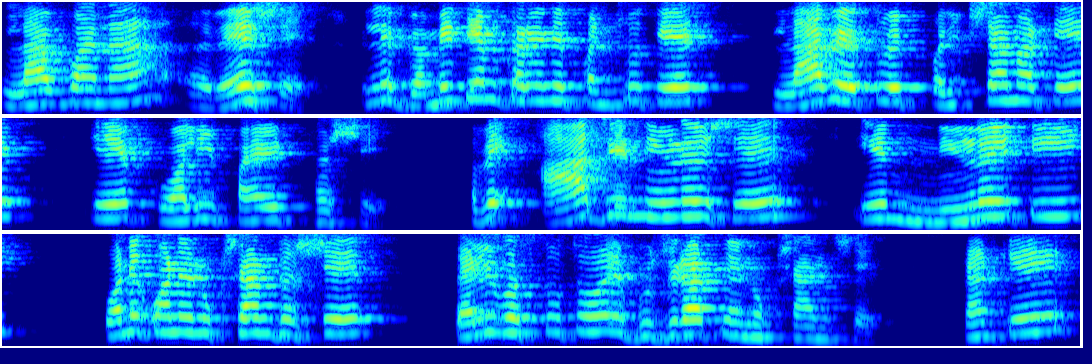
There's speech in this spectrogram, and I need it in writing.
લાવવાના રહેશે. એટલે ગમે તેમ કરીને પંચોતેર લાવે તો એ પરીક્ષા માટે એ ક્વોલિફાઈડ થશે. હવે આ જે નિર્ણય છે, એ નિર્ણયથી કોને કોને નુકસાન થશે? પહેલી વસ્તુ તો એ ગુજરાતને નુકસાન છે. કારણ કે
